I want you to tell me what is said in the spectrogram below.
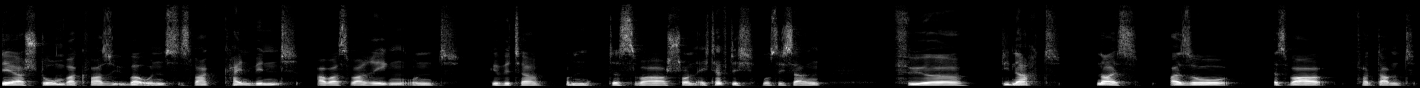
der Sturm war quasi über uns. Es war kein Wind, aber es war Regen und Gewitter. Und das war schon echt heftig, muss ich sagen. Für die Nacht nice. Also es war verdammt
